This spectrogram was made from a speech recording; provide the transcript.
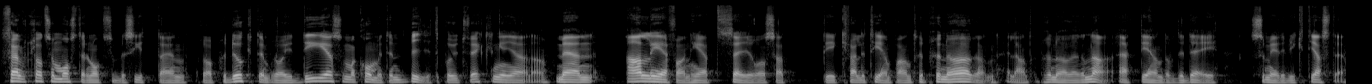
Självklart så måste den också besitta en bra produkt, en bra idé som har kommit en bit på utvecklingen gärna. Men all erfarenhet säger oss att det är kvaliteten på entreprenören eller entreprenörerna at the end of the day som är det viktigaste.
